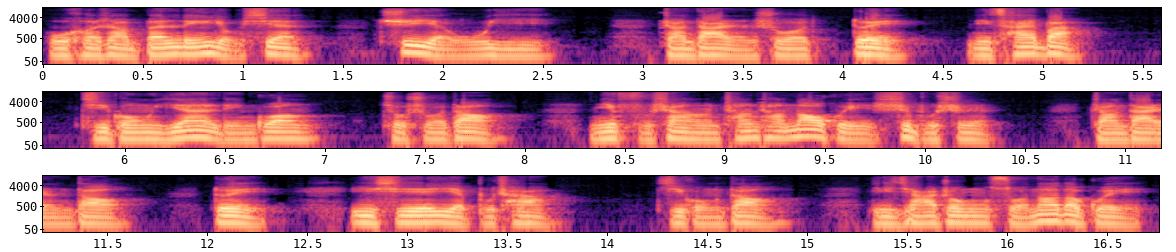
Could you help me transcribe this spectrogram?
吴和尚本领有限，去也无疑。”张大人说：“对，你猜吧。”济公一按灵光，就说道：“你府上常常闹鬼，是不是？”张大人道：“对，一些也不差。”济公道。你家中所闹的鬼，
